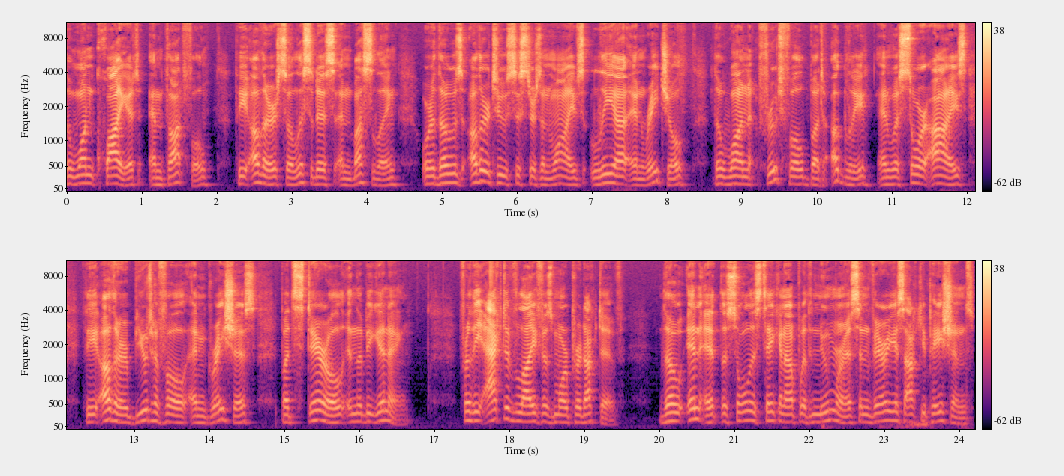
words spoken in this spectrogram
the one quiet and thoughtful, the other solicitous and bustling, or those other two sisters and wives, Leah and Rachel, the one fruitful but ugly and with sore eyes, the other beautiful and gracious but sterile in the beginning. For the active life is more productive though in it the soul is taken up with numerous and various occupations,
